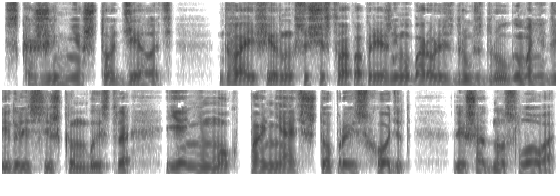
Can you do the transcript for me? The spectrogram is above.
«Скажи мне, что делать?» Два эфирных существа по-прежнему боролись друг с другом, они двигались слишком быстро, и я не мог понять, что происходит. Лишь одно слово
